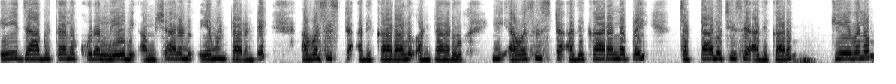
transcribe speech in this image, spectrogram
ఏ జాబితాలో కూడా లేని అంశాలను ఏమంటారంటే అవశిష్ట అధికారాలు అంటారు. ఈ అవశిష్ట అధికారాలపై చట్టాలు చేసే అధికారం కేవలం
